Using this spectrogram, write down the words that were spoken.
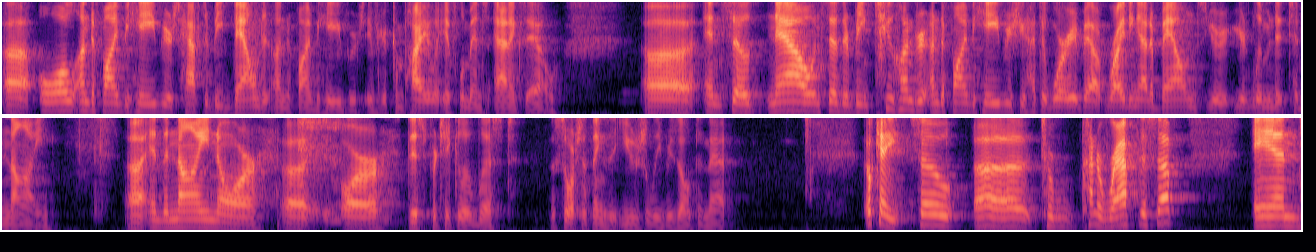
Uh, all undefined behaviors have to be bounded undefined behaviors if your compiler implements Annex L. Uh, and so now, instead of there being 200 undefined behaviors you have to worry about writing out of bounds, you're, you're limited to nine. Uh, and the nine are, uh, are this particular list, the sorts of things that usually result in that. Okay, so uh, to kind of wrap this up, and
